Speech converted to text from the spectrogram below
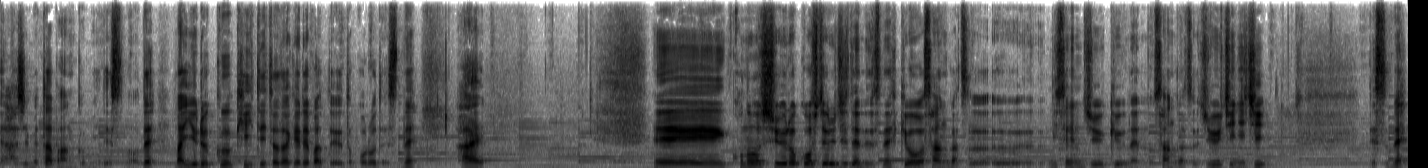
えー、始めた番組ですので、まあ、緩く聞いていただければというところですね。はいえー、この収録をしている時点でですね今日は3月2019年の3月11日ですね、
